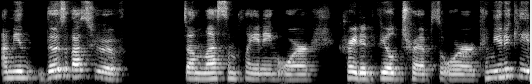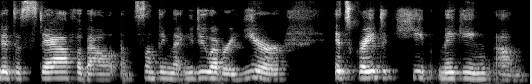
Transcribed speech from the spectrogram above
I mean, those of us who have done lesson planning or created field trips or communicated to staff about something that you do every year, it's great to keep making, um,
